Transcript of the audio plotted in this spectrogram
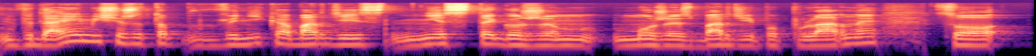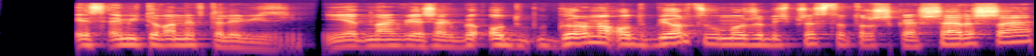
Wydaje mi się, że to wynika bardziej z, nie z tego, że może jest bardziej popularny, co jest emitowany w telewizji. Jednak wiesz, jakby od, grono odbiorców może być przez to troszkę szersze.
